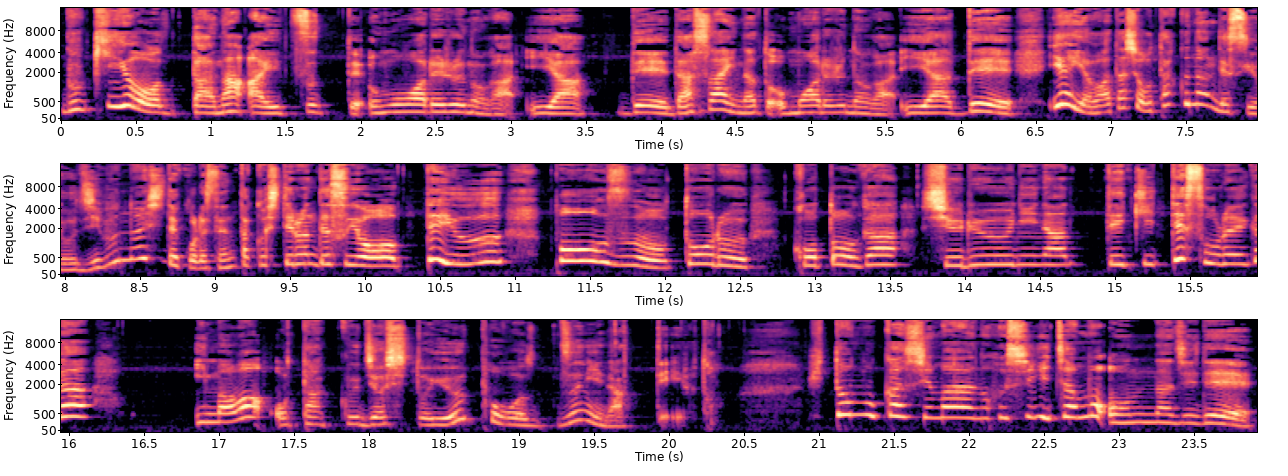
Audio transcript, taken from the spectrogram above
不器用だなあいつって思われるのが嫌でダサいなと思われるのが嫌でいやいや私オタクなんですよ。自分の意思でこれ選択してるんですよっていうポーズを取ることが主流になってきてそれが今はオタク女子というポーズになっていると。一昔前の不思議ちゃんも同じで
